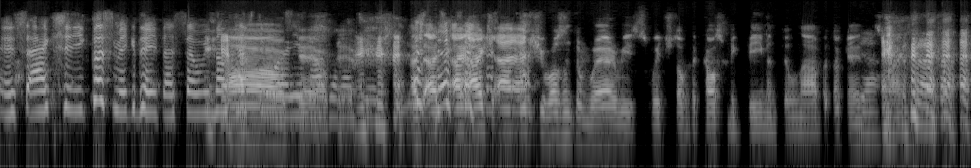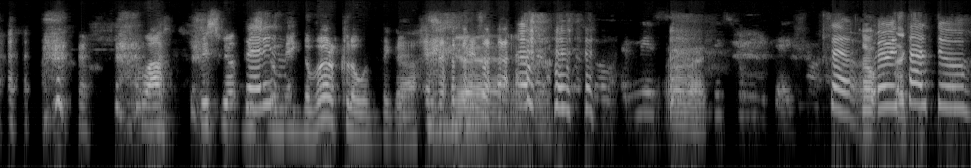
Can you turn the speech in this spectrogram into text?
It's actually cosmic data, so we don't have to Oh, worry okay, about the okay. radiation. I, I, I, I actually wasn't aware we switched off the cosmic beam until now, but okay, Yeah. that's fine. well, this will, this will is- make the workload bigger. Yeah, yeah, yeah. All right. so So, we will start to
